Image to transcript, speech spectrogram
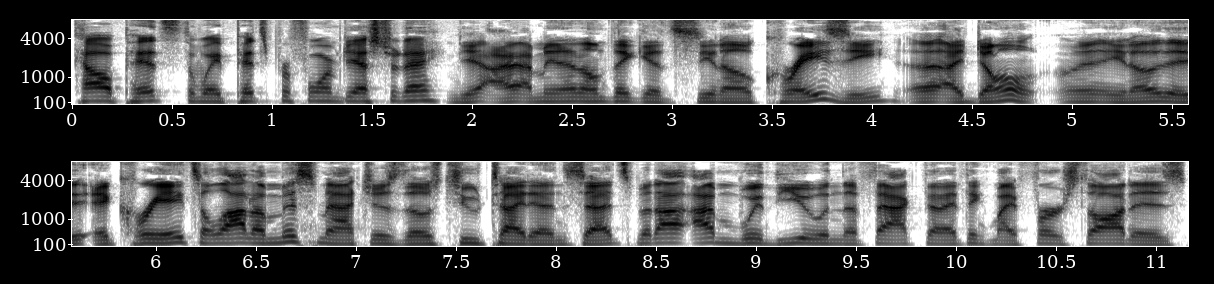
Kyle Pitts, the way Pitts performed yesterday? Yeah, I, I mean, I don't think it's you know crazy. Uh, I don't. Uh, you know, it, it creates a lot of mismatches those two tight end sets. But I, I'm with you in the fact that I think my first thought is,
